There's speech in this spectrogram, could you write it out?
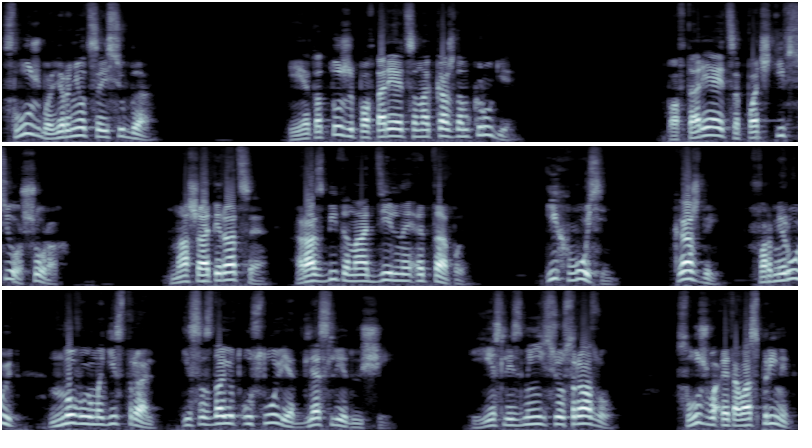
служба вернется и сюда. И это тоже повторяется на каждом круге. Повторяется почти все, Шорох. Наша операция разбита на отдельные этапы. Их восемь. Каждый формирует новую магистраль и создает условия для следующей. Если изменить все сразу, служба это воспримет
